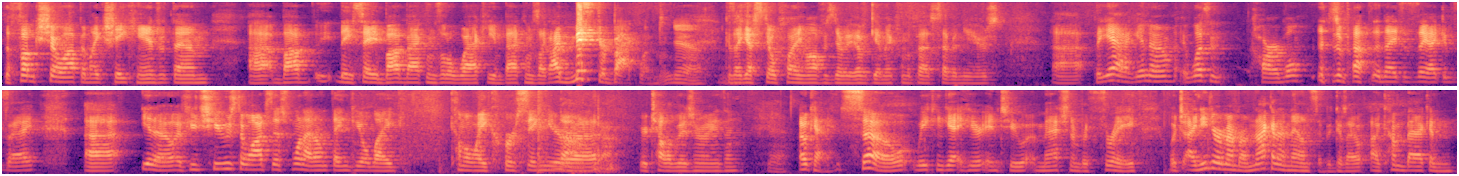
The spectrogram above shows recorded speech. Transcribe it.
The Funks show up and like shake hands with them. Uh, Bob, they say Bob Backlund's a little wacky, and Backlund's like, "I'm Mr. Backlund," Yeah. because I guess still playing off his WWF gimmick from the past seven years. Uh, but yeah, you know, it wasn't horrible. It's about the nicest thing I can say. Uh, you know, if you choose to watch this one, I don't think you'll like come away cursing your No, uh, no. your television or anything. Yeah. Okay, so we can get here into match number three, which I need to remember. I'm not going to announce it because I, I come back and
